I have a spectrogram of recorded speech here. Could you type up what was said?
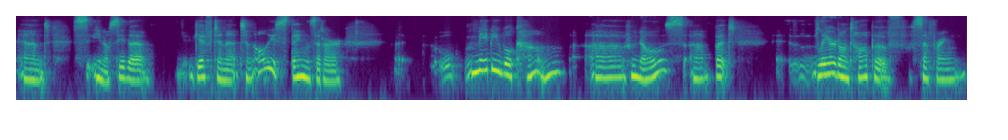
and see, you know see the gift in it and all these things that are maybe will come uh, who knows? Uh, but layered on top of suffering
